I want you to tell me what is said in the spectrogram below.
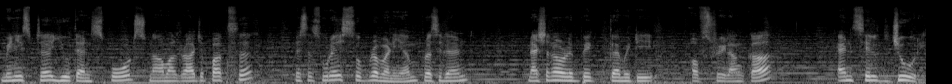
Minister Youth and Sports Namal Rajapaksa, Mr. Suresh Subramaniam, President, National Olympic Committee of Sri Lanka, and Silk Jury.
